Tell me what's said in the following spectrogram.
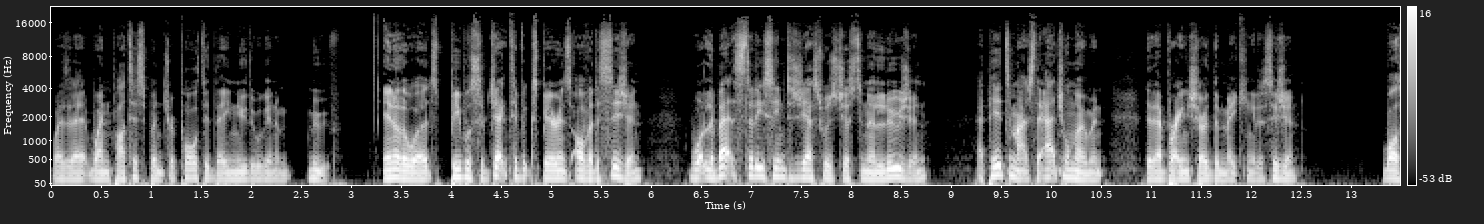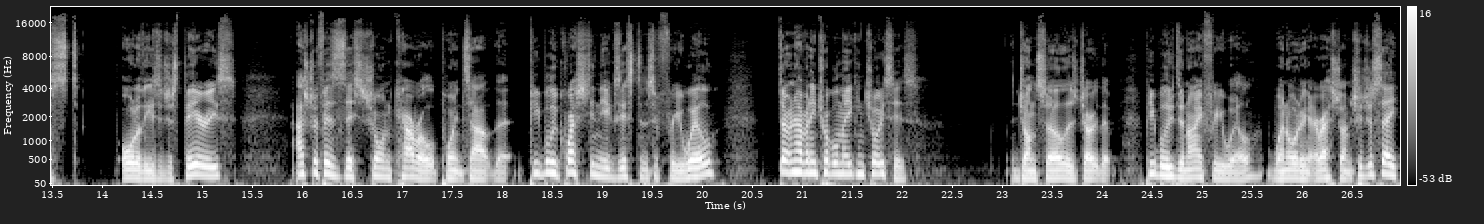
was when participants reported they knew they were going to move. In other words, people's subjective experience of a decision, what Libet's study seemed to suggest was just an illusion, appeared to match the actual moment that their brain showed them making a decision. Whilst all of these are just theories, astrophysicist Sean Carroll points out that people who question the existence of free will don't have any trouble making choices. John Searle has joked that people who deny free will when ordering at a restaurant should just say,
